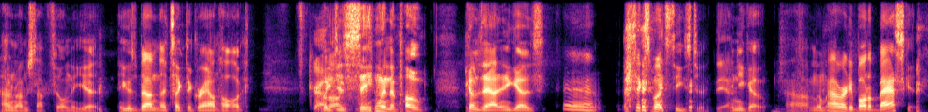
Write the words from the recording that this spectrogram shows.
I don't know, I'm just not feeling it yet. He goes about, That's like the groundhog. we just see when the Pope comes out and he goes, eh, six months to Easter. Yeah. And you go, man, I already bought a basket.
